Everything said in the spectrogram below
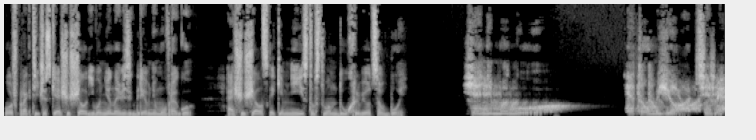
Ош практически ощущал его ненависть к древнему врагу. Ощущал, с каким неистовством дух рвется в бой. «Я не могу. Это убьет тебя».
